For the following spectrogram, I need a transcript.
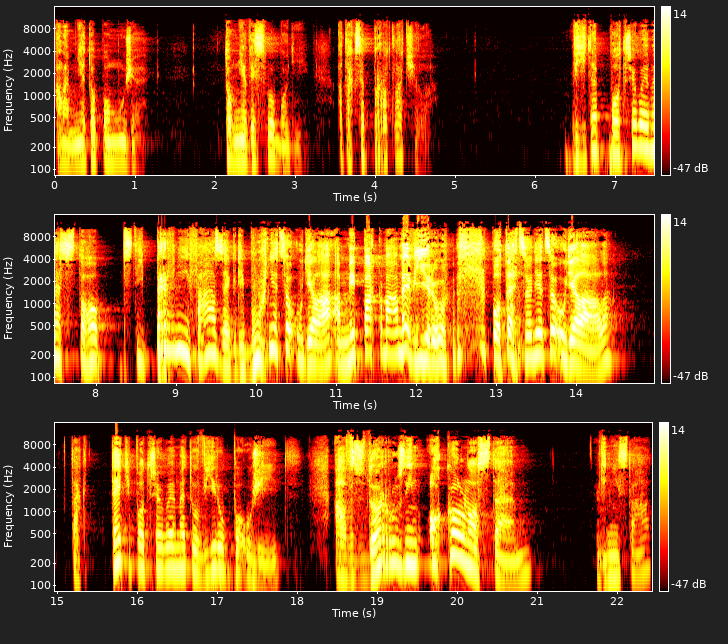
ale mě to pomůže. To mě vysvobodí. A tak se protlačila. Vidíte, potřebujeme z toho, z té první fáze, kdy Bůh něco udělá a my pak máme víru po té, co něco udělal, tak teď potřebujeme tu víru použít a vzdor různým okolnostem v ní stát.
